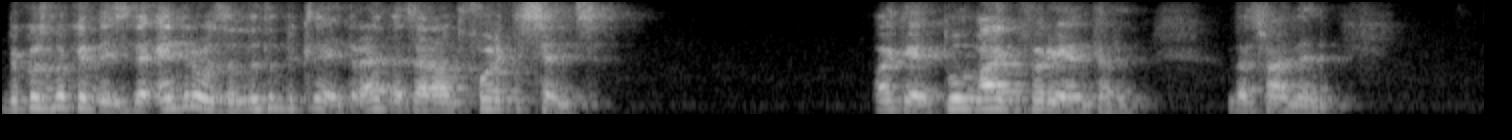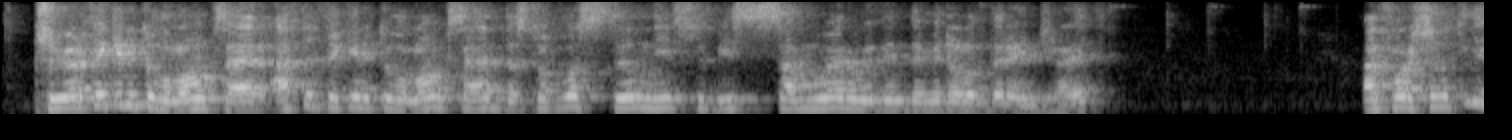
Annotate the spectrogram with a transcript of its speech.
Because look at this, the entry was a little bit late, right? That's around 40 cents. Okay, pull back before you entered. That's fine then. So you're taking it to the long side. After taking it to the long side, the stop loss still needs to be somewhere within the middle of the range, right? Unfortunately,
